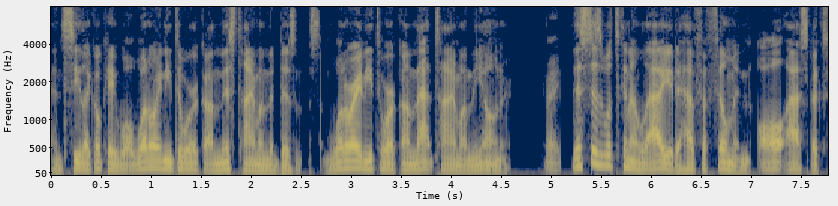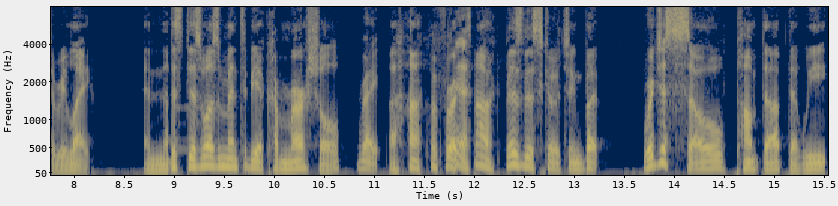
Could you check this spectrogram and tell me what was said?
and see like, okay, well, what do I need to work on this time on the business? What do I need to work on that time on the owner? Right. This is what's going to allow you to have fulfillment in all aspects of your life. And this this wasn't meant to be a commercial Right. uh, for Yeah. atomic business coaching, but we're just so pumped up that we,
